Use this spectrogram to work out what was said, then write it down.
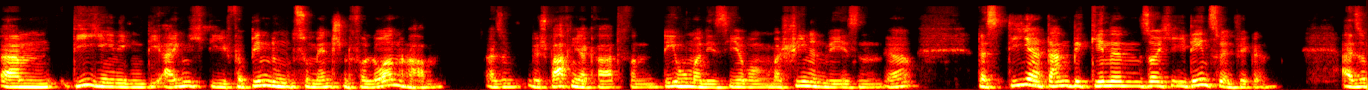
ähm, diejenigen, die eigentlich die Verbindung zu Menschen verloren haben, also wir sprachen ja gerade von Dehumanisierung, Maschinenwesen, ja, dass die ja dann beginnen, solche Ideen zu entwickeln. Also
